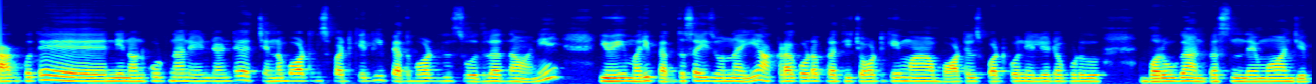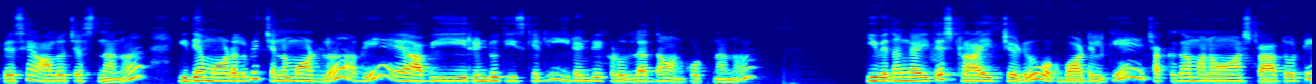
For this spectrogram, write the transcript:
కాకపోతే నేను అనుకుంటున్నాను ఏంటంటే చిన్న బాటిల్స్ పట్టుకెళ్ళి పెద్ద బాటిల్స్ వదిలేద్దామని. ఇవి మరి పెద్ద సైజు ఉన్నాయి. అక్కడ కూడా ప్రతి చోటకి మా బాటిల్స్ పట్టుకొని వెళ్ళేటప్పుడు బరువుగా అనిపిస్తుందేమో అని చెప్పేసి ఆలోచిస్తున్నాను. ఇదే మోడల్‌వి చిన్న మోడల్ అవి. అవి రెండు తీసుకెళ్ళి ఈ రెండు ఇక్కడ వదిలేద్దాం అనుకుంటున్నాను. ఈ విధంగా అయితే స్ట్రా ఇచ్చాడు ఒక బాటిల్‌కి. చక్కగా మనం ఆ స్ట్రా తోటి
